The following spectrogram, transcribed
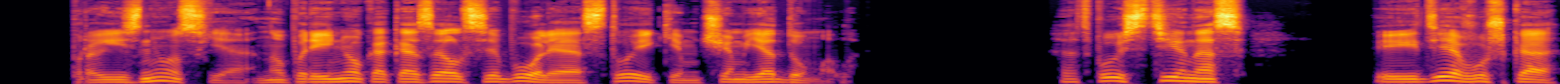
— произнес я, но паренек оказался более стойким, чем я думал. «Отпусти нас. И девушка,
